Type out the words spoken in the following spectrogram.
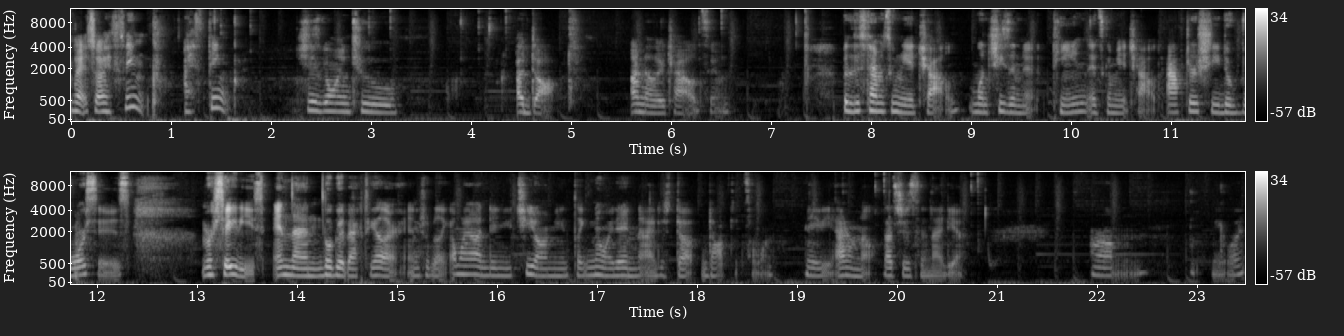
Okay, so I think I think she's going to adopt another child soon. But this time it's gonna be a child. When she's in a teen, it's gonna be a child. After she divorces Mercedes, and then they'll get back together, and she'll be like, "Oh my god, did you cheat on me?" It's like, "No, I didn't. I just adopted someone." Maybe I don't know. That's just an idea. Um, wait, what?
